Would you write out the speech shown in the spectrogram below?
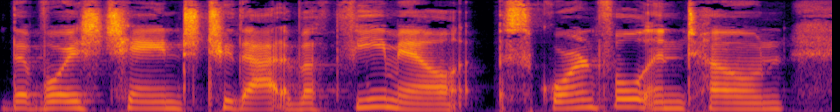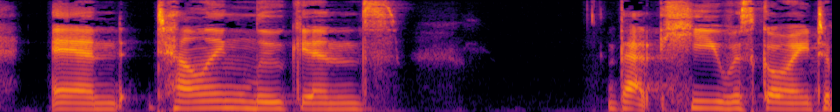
The voice changed to that of a female, scornful in tone, and telling Lukins that he was going to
